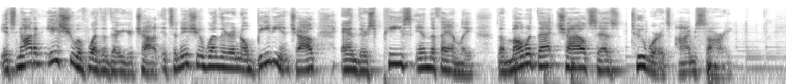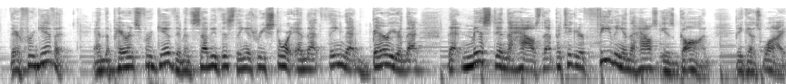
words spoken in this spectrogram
It's not an issue of whether they're your child. It's an issue of whether they're an obedient child and there's peace in the family. The moment that child says two words, I'm sorry, they're forgiven. And the parents forgive them and suddenly this thing is restored and that thing that barrier that that mist in the house that particular feeling in the house is gone. Because why?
